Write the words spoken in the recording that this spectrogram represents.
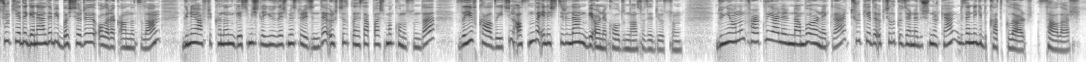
Türkiye'de genelde bir başarı olarak anlatılan Güney Afrika'nın geçmişle yüzleşme sürecinde ırkçılıkla hesaplaşma konusunda zayıf kaldığı için aslında eleştirilen bir örnek olduğundan söz ediyorsun. Dünyanın farklı yerlerinden bu örnekler Türkiye'de ırkçılık üzerine düşünürken bize ne gibi katkılar sağlar?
